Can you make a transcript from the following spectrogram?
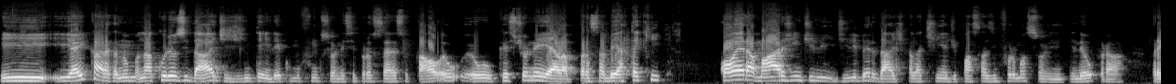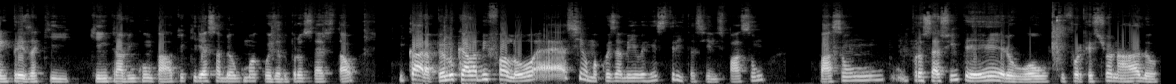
E, e aí, cara, na curiosidade de entender como funciona esse processo e tal, eu, eu questionei ela pra saber até que qual era a margem de, de liberdade que ela tinha de passar as informações, entendeu? Pra, pra empresa que, que entrava em contato e queria saber alguma coisa do processo e tal. E, cara, pelo que ela me falou, é assim, é uma coisa meio restrita, assim, eles passam, passam o processo inteiro, ou que for questionado.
